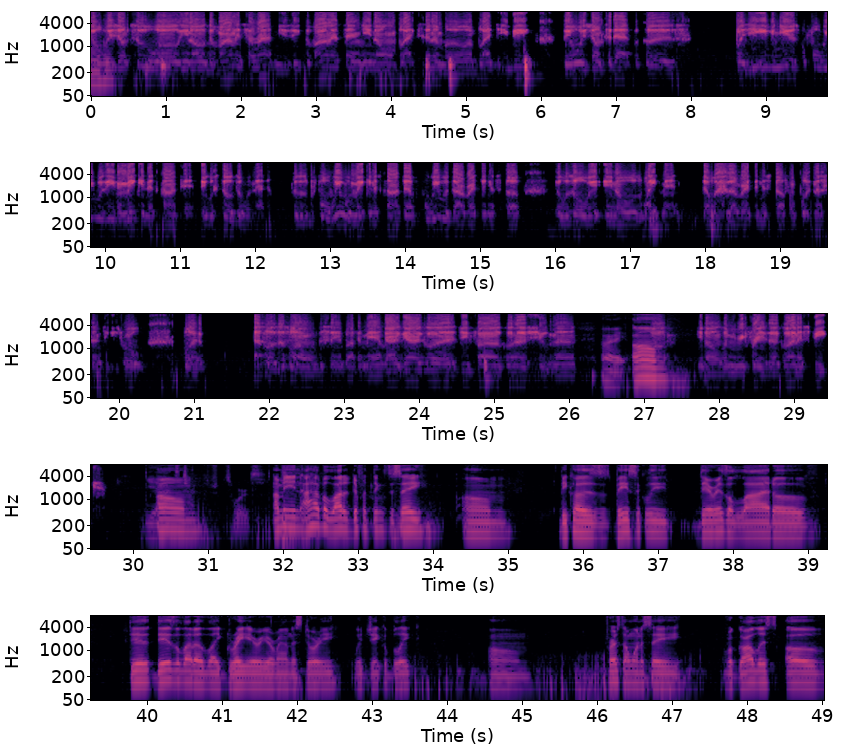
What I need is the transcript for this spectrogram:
They always jump to, well, you know, the violence in rap music, the violence in, you know, in black cinema or in black TV. They always jump to that because, but even years before we was even making this content, they were still doing that. Because before we were making this content, before we were directing this stuff, it was always, you know, it was white men that was directing this stuff and putting us into these roles. But that's what that's what I wanted to say about it, man. Gary, Gary go ahead, G five, go ahead, and shoot, man. All right. Um, You know, let me rephrase that. Go ahead and speak. Yeah, Um, it's words. I mean, I have a lot of different things to say, um, because basically there is a lot of there there's a lot of like gray area around the story with Jacob Blake. Um, first, I want to say, regardless of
